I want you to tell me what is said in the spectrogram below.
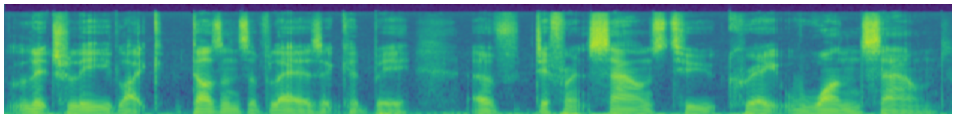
literally like dozens of layers it could be of different sounds to create one sound.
